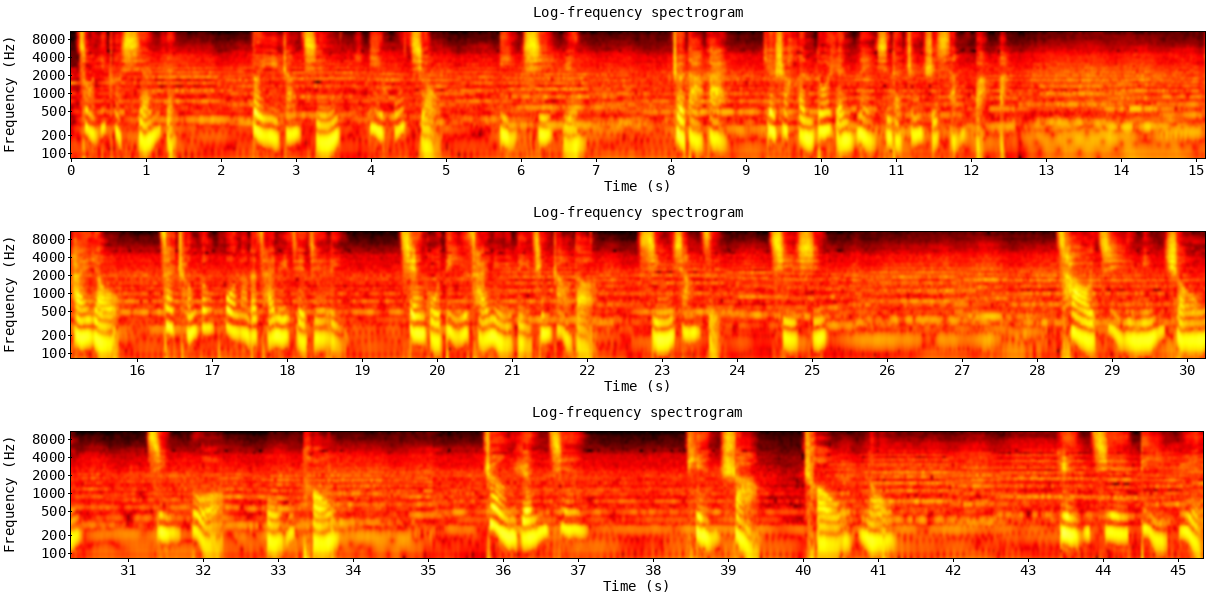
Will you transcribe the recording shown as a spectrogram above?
做一个闲人，对一张琴，一壶酒，一溪云。这大概也是很多人内心的真实想法吧。还有，在乘风破浪的才女姐姐里，千古第一才女李清照的行香子七夕。草际鸣琼，经落梧桐。正人间，天上愁浓。云阶地月，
